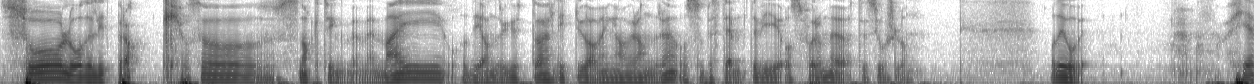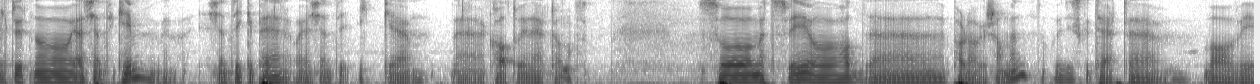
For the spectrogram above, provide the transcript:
Så lå det litt brakk, og så snakket Yngve med meg og de andre gutta, litt uavhengig av hverandre, og så bestemte vi oss for å møtes i Oslo. Og det gjorde vi. Helt uten å Jeg kjente Kim, jeg kjente ikke Per, og jeg kjente ikke eh, i det hele tatt. Så møttes vi og hadde et par dager sammen. Og vi diskuterte hva vi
